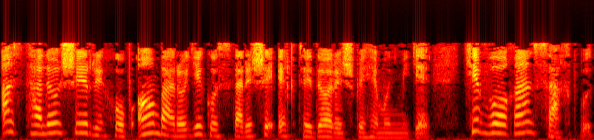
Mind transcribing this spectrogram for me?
از تلاش رهوبعام برای گسترش اقتدارش بهمون میگه که واقعا سخت بود.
